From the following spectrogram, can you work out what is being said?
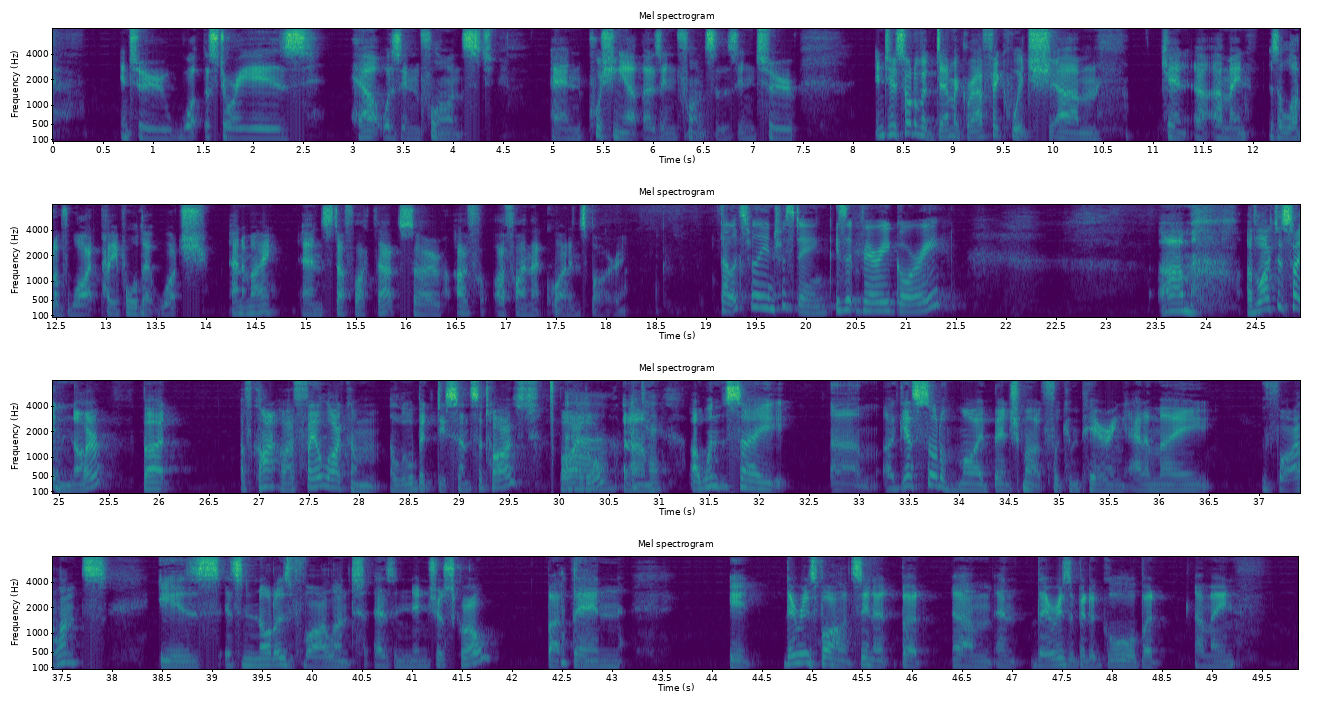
into what the story is, how it was influenced, and pushing out those influences into into sort of a demographic which um, can, uh, I mean, there's a lot of white people that watch anime and stuff like that. So I've, I find that quite inspiring. That looks really interesting. Is it very gory? Um, I'd like to say no, but I've kind of, I feel like I'm a little bit desensitized by uh, it all. Ah, um, okay. I wouldn't say. Um, I guess sort of my benchmark for comparing anime violence is it's not as violent as Ninja Scroll, but okay. then it there is violence in it, but um, and there is a bit of gore, but I mean,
